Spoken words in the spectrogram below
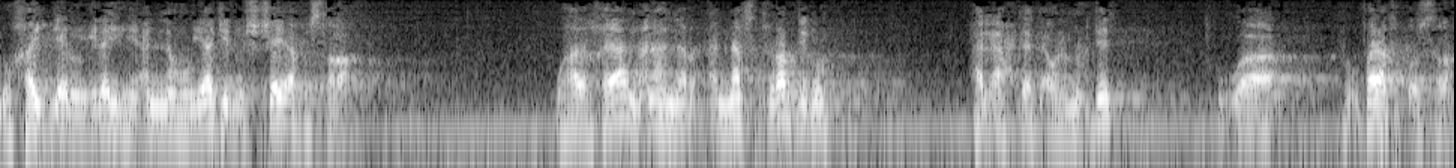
يخيل إليه أنه يجد الشيء في الصلاة. وهذا الخيال معناه أن النفس تردده هل أحدث أو لم يحدث فلا تبطل الصلاة.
